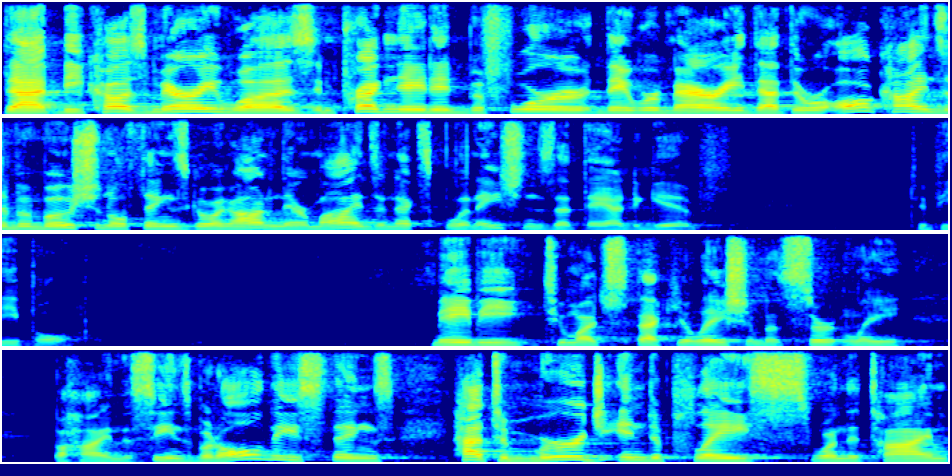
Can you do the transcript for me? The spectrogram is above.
that because Mary was impregnated before they were married, that there were all kinds of emotional things going on in their minds and explanations that they had to give to people. Maybe too much speculation, but certainly behind the scenes. But all these things had to merge into place when the time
